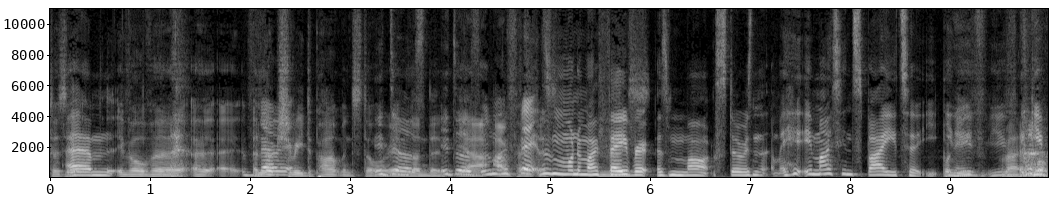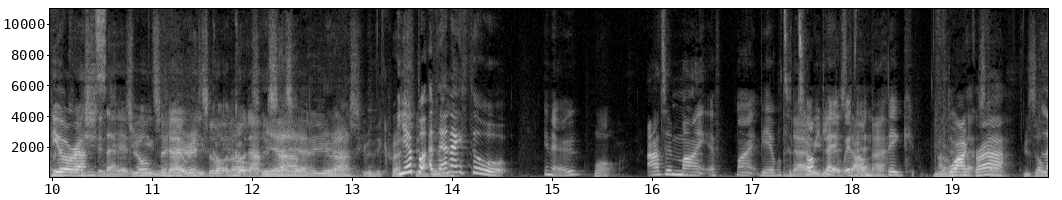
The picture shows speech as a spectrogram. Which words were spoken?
Does it Um, involve a, a, a, a very- luxury department store It in. London? It does. Yeah, It's my I've fa- heard this this. is one of my Nice. favourite as Mark's stories, and it, it might inspire you to, you But know. you've, you've Right. Give up with a your answer. here Do that you want to know hear you've it or got a not? good answer Yeah, you're me the question? yeah, but then I thought, you know, What? Adam might have, might be able to No, top it with a there. big No, foie he gras. He's left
